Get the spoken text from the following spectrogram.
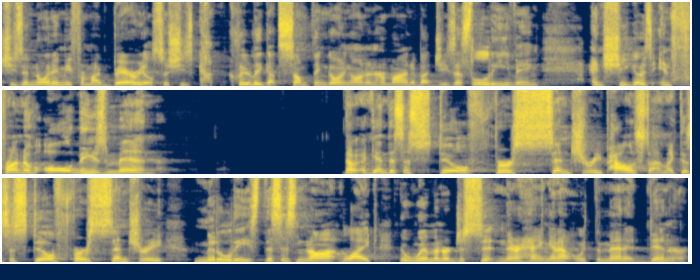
She's anointed me for my burial. So she's clearly got something going on in her mind about Jesus leaving. And she goes in front of all these men now, again, this is still first century Palestine. Like, this is still first century Middle East. This is not like the women are just sitting there hanging out with the men at dinner.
